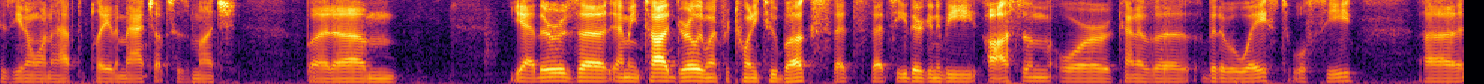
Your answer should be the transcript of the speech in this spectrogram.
you don't want to have to play the matchups as much, but um, yeah, there was a. I mean, Todd Gurley went for 22 bucks. That's that's either going to be awesome or kind of a, a bit of a waste. We'll see. Uh,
